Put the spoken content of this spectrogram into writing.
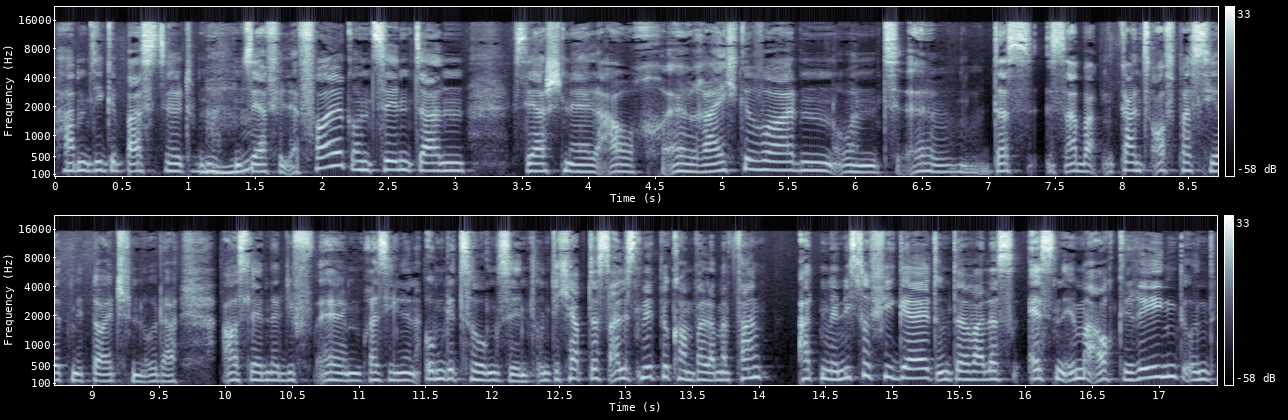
haben die gebastelt und mhm. hatten sehr viel Erfolg und sind dann sehr schnell auch äh, reich geworden und äh, das ist aber ganz oft passiert mit Deutschen oder Ausländern, die äh, in Brasilien umgezogen sind. Und ich habe das alles mitbekommen, weil am Anfang hatten wir nicht so viel Geld und da war das Essen immer auch geringt und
